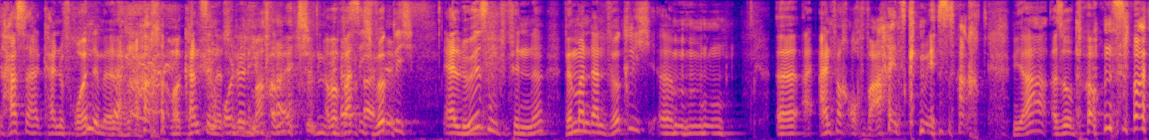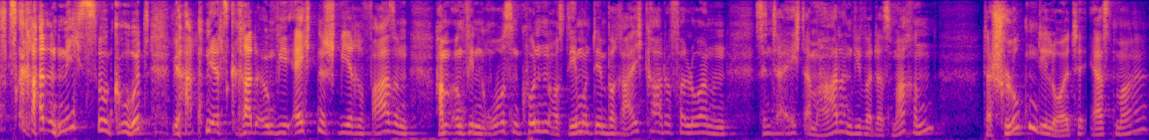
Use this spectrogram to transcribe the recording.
hast du halt keine Freunde mehr danach, aber kannst du natürlich machen. Aber was ich wirklich erlösend finde, wenn man dann wirklich ähm, äh, einfach auch wahrheitsgemäß sagt, ja, also bei uns läuft's gerade nicht so gut. Wir hatten jetzt gerade irgendwie echt eine schwere Phase und haben irgendwie einen großen Kunden aus dem und dem Bereich gerade verloren und sind da echt am Hadern, wie wir das machen. Da schlucken die Leute erstmal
